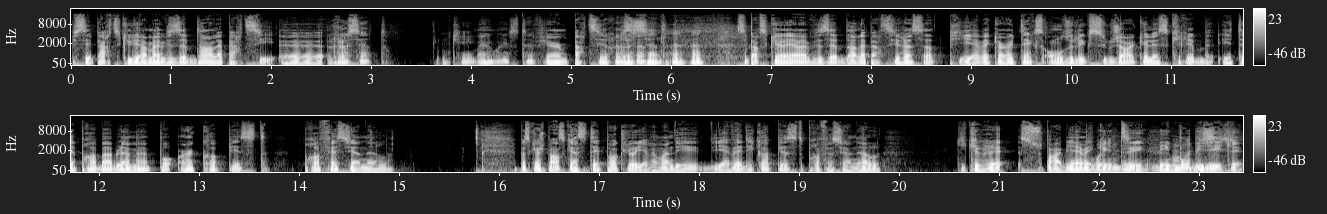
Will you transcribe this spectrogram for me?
Puis c'est particulièrement visible dans la partie euh, recette. OK. Ben oui, Steph, il y a une partie recette. Recette. C'est particulièrement visible dans la partie recette, puis avec un texte ondulé qui suggère que le scribe était probablement pas un copiste professionnel. Parce que je pense qu'à cette époque-là, il y avait vraiment des, il y avait des copistes professionnels qui écrivaient super bien avec, oui, des, des, des, que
